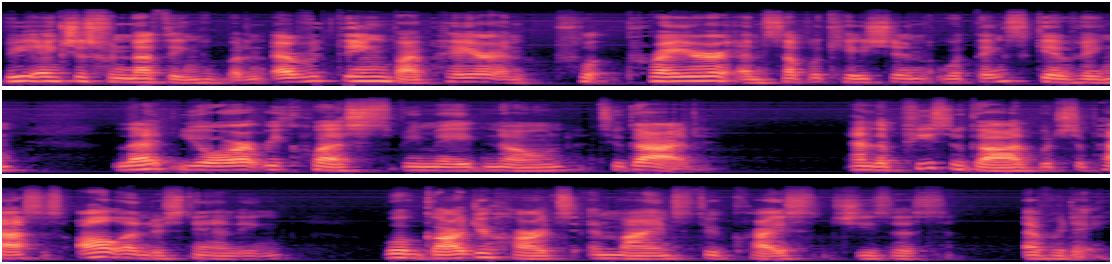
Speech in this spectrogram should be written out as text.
Be anxious for nothing, but in everything by prayer and prayer and supplication with thanksgiving, let your requests be made known to God. And the peace of God, which surpasses all understanding, will guard your hearts and minds through Christ Jesus every day.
